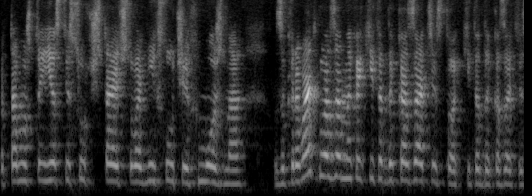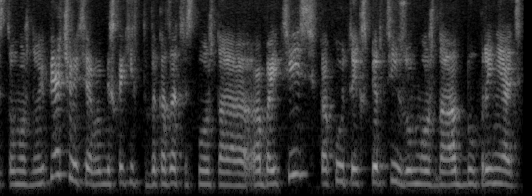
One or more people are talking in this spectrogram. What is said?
Потому что если суд считает, что в одних случаях можно закрывать глаза на какие-то доказательства, какие-то доказательства можно выпячивать, а без каких-то доказательств можно обойтись, какую-то экспертизу можно одну принять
